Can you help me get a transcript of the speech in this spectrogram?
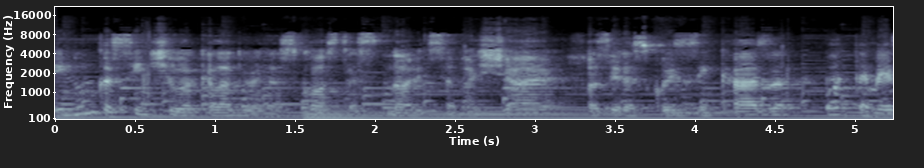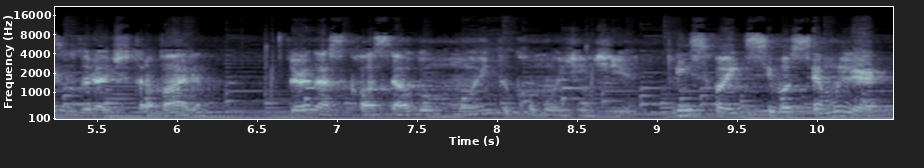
Quem nunca sentiu aquela dor nas costas na hora de se abaixar, fazer as coisas em casa ou até mesmo durante o trabalho? Dor nas costas é algo muito comum hoje em dia, principalmente se você é mulher.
